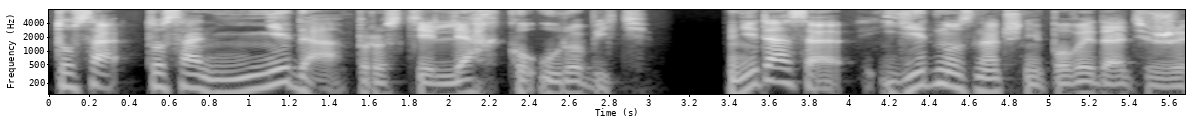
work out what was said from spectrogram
to sa, to sa nedá proste ľahko urobiť. Nedá sa jednoznačne povedať, že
